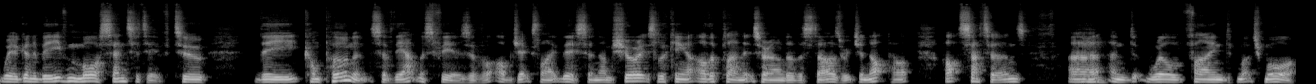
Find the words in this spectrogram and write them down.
we're going to be even more sensitive to the components of the atmospheres of objects like this. And I'm sure it's looking at other planets around other stars, which are not hot, hot Saturns, uh, mm. and will find much more.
